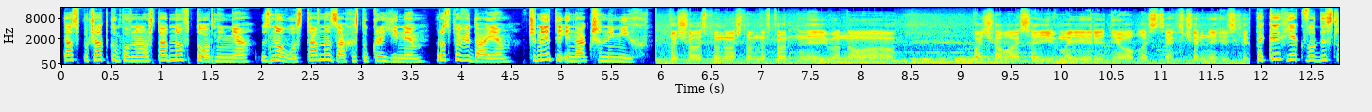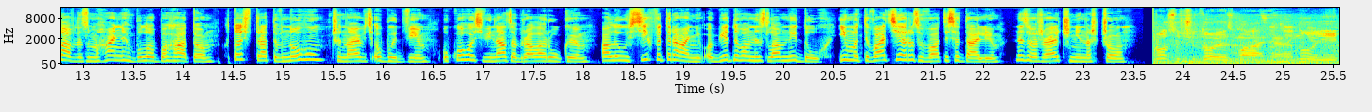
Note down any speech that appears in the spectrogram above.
Та з початком повномасштабного вторгнення знову став на захист України. Розповідає, вчинити інакше не міг. Почалось повномасштабне вторгнення, і воно почалося і в моїй рідній області, в Чернігівській. Таких як Владислав на змаганнях було багато. Хтось втратив ногу чи навіть обидві. У когось війна забрала руки. Але усіх ветеранів об'єднував незламний дух і мотивація розвиватися далі, незважаючи ні на що. Просто чудові змагання. Ну і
